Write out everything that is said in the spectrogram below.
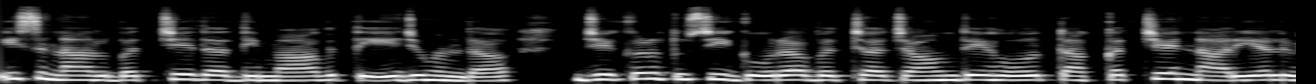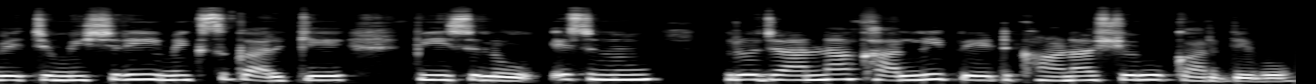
ਇਸ ਨਾਲ ਬੱਚੇ ਦਾ ਦਿਮਾਗ ਤੇਜ਼ ਹੁੰਦਾ। ਜੇਕਰ ਤੁਸੀਂ ਗੋਰਾ ਬੱਚਾ ਚਾਹੁੰਦੇ ਹੋ, ਤਾਂ ਕੱਚੇ ਨਾਰੀਅਲ ਵਿੱਚ ਮਿਸ਼ਰੀ ਮਿਕਸ ਕਰਕੇ ਪੀਸ ਲਓ। ਇਸ ਨੂੰ ਰੋਜ਼ਾਨਾ ਖਾਲੀ ਪੇਟ ਖਾਣਾ ਸ਼ੁਰੂ ਕਰ ਦੇਵੋ।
